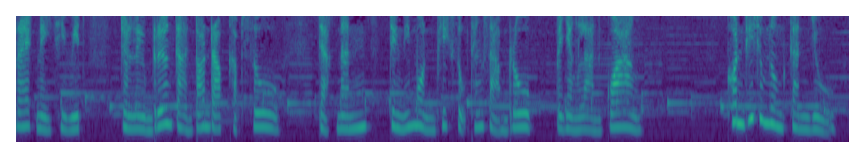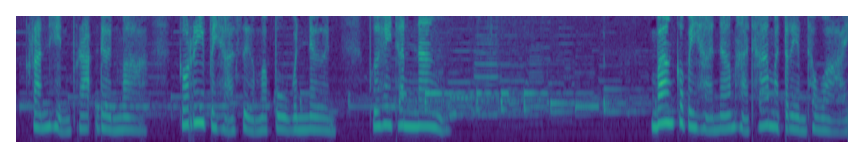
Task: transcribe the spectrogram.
แรกในชีวิต จนลืมเรื่องการต้อนรับขับสู้ จากนั้นจึงนิมนต์ภิกษุทั้งสามรูปไปยังลานกว้าง คนที่ชุมนุมกันอยู่ ครั้นเห็นพระเดินมา ก็รีบไปหาเสือมาปูบนเนิน เพื่อให้ท่านนั่ง บ้างก็ไปหาน้ำหาท่ามาเตรียมถวาย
